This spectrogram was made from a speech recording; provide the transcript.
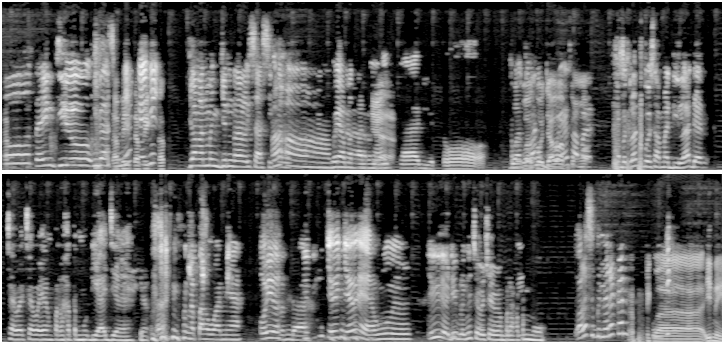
Oh, thank you. Enggak, Tapi sebenarnya tapi kayaknya jangan mengeneralisasikan Ah, ah, gue sama benar. Tania Ya. aja gitu. Buat Gua- Kebetulan gua gue jawab, sama kebetulan gue sama Dila dan cewek-cewek yang pernah ketemu dia aja yang pengetahuannya Oh iya, rendah. itu cewek-cewek ya umumnya. Iya, dia bilangnya cewek-cewek yang pernah ketemu. Soalnya sebenarnya kan tapi gue ini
